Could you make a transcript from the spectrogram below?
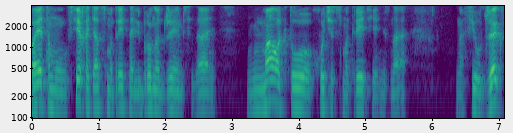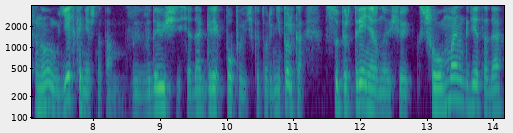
Поэтому все хотят смотреть на Леброна Джеймса, да. Мало кто хочет смотреть, я не знаю, на Фил Джексона. Ну, есть, конечно, там выдающийся, да, Грег Попович, который не только супер тренер, но еще и шоумен где-то, да.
